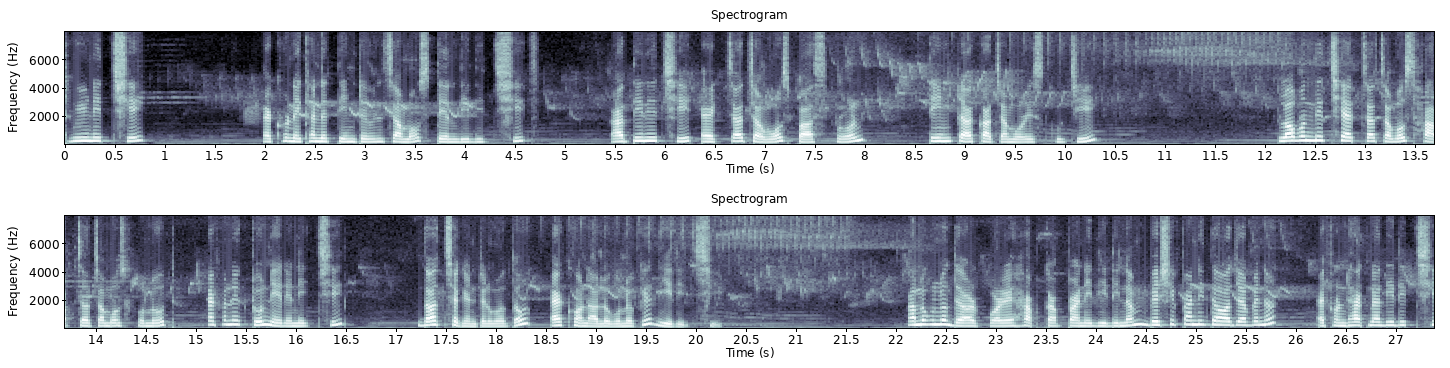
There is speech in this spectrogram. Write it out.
ধুয়ে নিচ্ছি। এখন এখানে তিন টেবিল চামচ তেল দিয়ে দিচ্ছি। আর নিচ্ছি এক চা চামচ পাঁচফোড়ন তিনটা কাঁচামরিচ কুচি, লবণ দিচ্ছি এক চা চামচ, হাফ চা চামচ হলুদ। এখন একটু নেড়ে নিচ্ছি। দশ সেকেন্ডের মতো এখন আলুগুলোকে দিয়ে দিচ্ছি। আলুগুলো দেওয়ার পরে হাফ কাপ পানি দিয়ে দিলাম। বেশি পানি দেওয়া যাবে না। এখন ঢাকনা দিয়ে দিচ্ছি।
